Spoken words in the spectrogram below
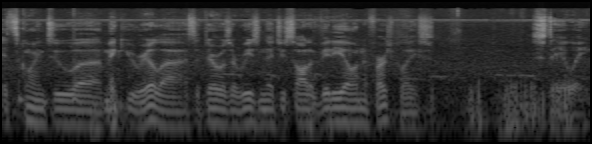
it's going to uh, make you realize that there was a reason that you saw the video in the first place. Stay awake.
